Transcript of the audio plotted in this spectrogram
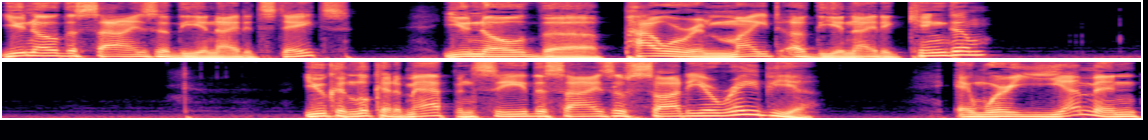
you know the size of the United States. You know the power and might of the United Kingdom. You can look at a map and see the size of Saudi Arabia and where Yemen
